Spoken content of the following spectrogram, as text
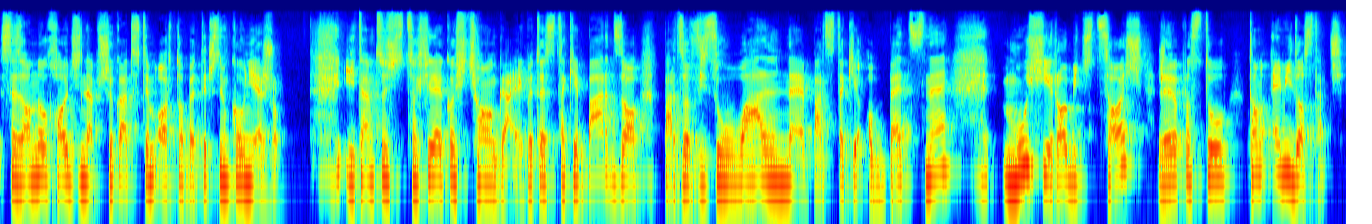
sezonu chodzi na przykład w tym ortopedycznym kołnierzu. I tam coś co chwilę go ściąga. Jakby to jest takie bardzo, bardzo wizualne, bardzo takie obecne. Musi robić coś, żeby po prostu tą Emmy dostać.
